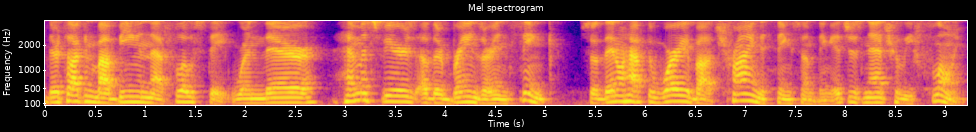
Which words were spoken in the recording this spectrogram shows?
they're talking about being in that flow state when their hemispheres of their brains are in sync. So they don't have to worry about trying to think something. It's just naturally flowing.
